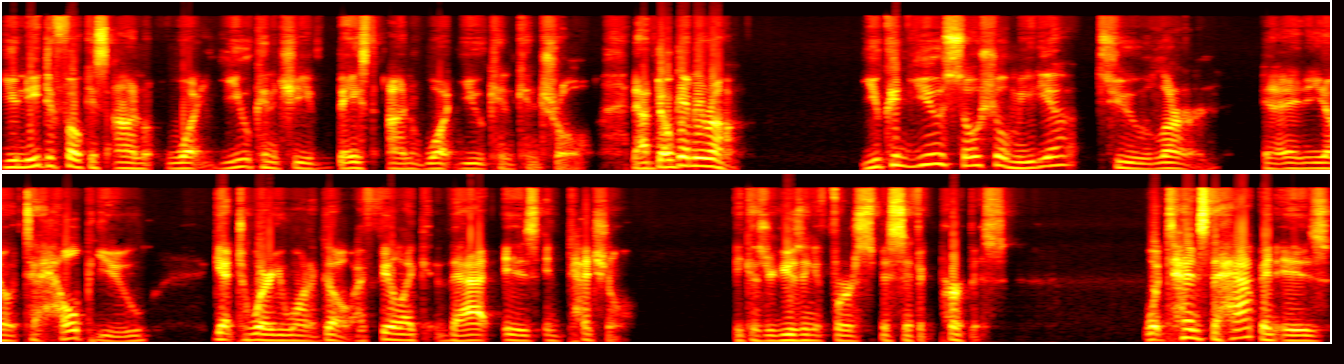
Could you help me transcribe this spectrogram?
You need to focus on what you can achieve based on what you can control. Now, don't get me wrong. You can use social media to learn and, and you know to help you get to where you want to go. I feel like that is intentional because you're using it for a specific purpose. What tends to happen is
